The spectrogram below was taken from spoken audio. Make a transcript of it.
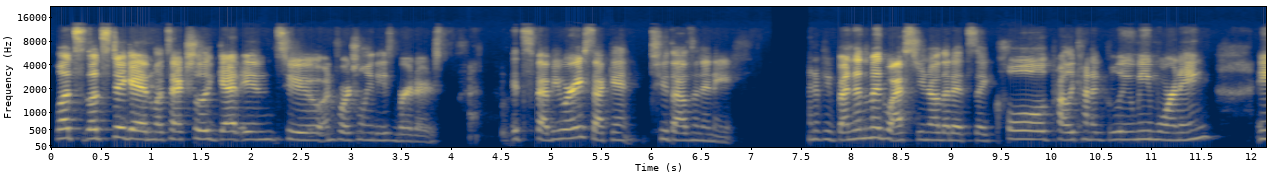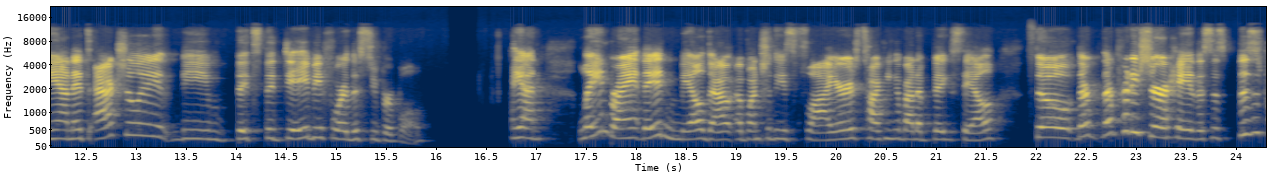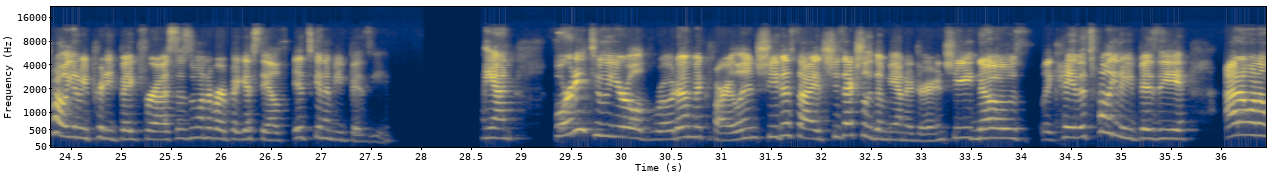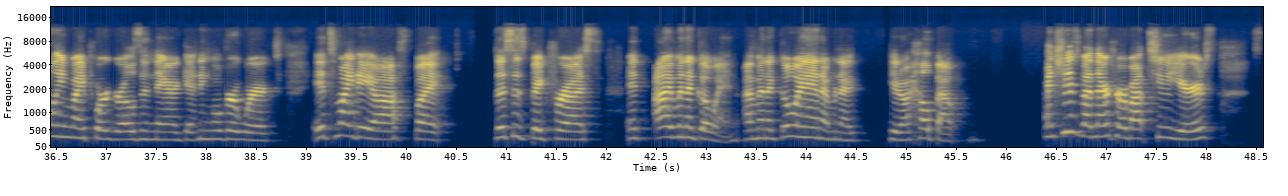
Let's let's dig in. Let's actually get into unfortunately these murders. It's February 2nd, 2008. And if you've been to the Midwest, you know that it's a cold, probably kind of gloomy morning. And it's actually the it's the day before the Super Bowl. And Lane Bryant, they had mailed out a bunch of these flyers talking about a big sale. So they're they're pretty sure, hey, this is this is probably going to be pretty big for us. This is one of our biggest sales. It's going to be busy. And 42 year old Rhoda McFarland, she decides she's actually the manager and she knows, like, hey, that's probably going to be busy. I don't want to leave my poor girls in there getting overworked. It's my day off, but this is big for us. And I'm going to go in. I'm going to go in. I'm going to, you know, help out and she's been there for about two years.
